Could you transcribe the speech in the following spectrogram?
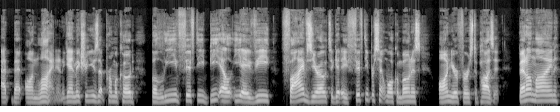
at BetOnline. And again, make sure you use that promo code BLEAV50, B L E A V 50 to get a 50% welcome bonus on your first deposit. Bet online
